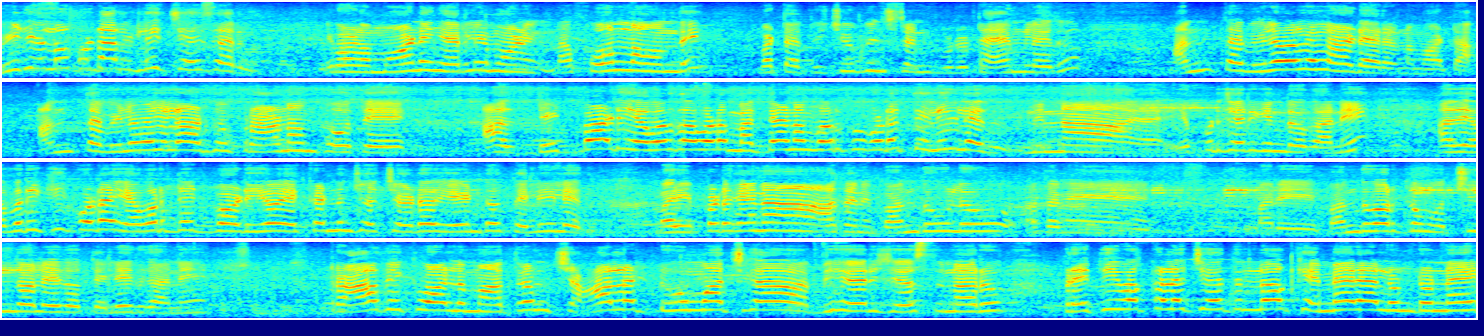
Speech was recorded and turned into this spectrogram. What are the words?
వీడియోలో కూడా రిలీజ్ చేశారు. ఇవాళ మార్నింగ్ ఎర్లీ మార్నింగ్. నా ఫోన్లో ఉంది బట్ అది చూపించడానికి ఇప్పుడు టైం లేదు. అంత విలువలలాడారనమాట అంత విలువలలాడుతూ ప్రాణం పోతే ఆ డెడ్ బాడీ ఎవరిదో కూడా మధ్యాహ్నం వరకు కూడా తెలియలేదు. నిన్న ఎప్పుడు జరిగిందో కానీ అది ఎవరికి కూడా ఎవరి డెడ్ బాడీయో ఎక్కడి నుంచి వచ్చాడో ఏంటో తెలియలేదు. మరి ఇప్పటికైనా అతని బంధువులు అతని మరి బంధువర్గం వచ్చిందో లేదో తెలియదు కానీ ట్రాఫిక్ వాళ్ళు మాత్రం చాలా టూ మచ్గా బిహేవ్ చేస్తున్నారు. ప్రతి ఒక్కళ్ళ చేతుల్లో కెమెరాలు ఉంటున్నాయి.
